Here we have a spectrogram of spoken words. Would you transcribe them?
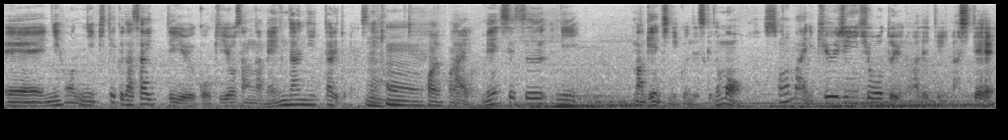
えー、日本に来てくださいっていうこう企業さんが面談に行ったりとかですね、はい。面接に、まあ、現地に行くんですけどもその前に求人票というのが出ていまして。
